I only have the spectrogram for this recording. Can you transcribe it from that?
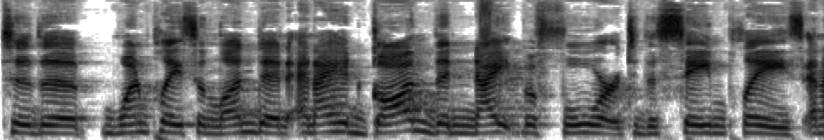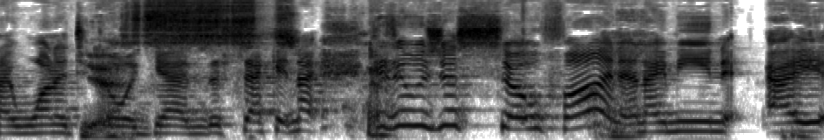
to the one place in London and I had gone the night before to the same place and I wanted to go again the second night because it was just so fun. And I mean I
